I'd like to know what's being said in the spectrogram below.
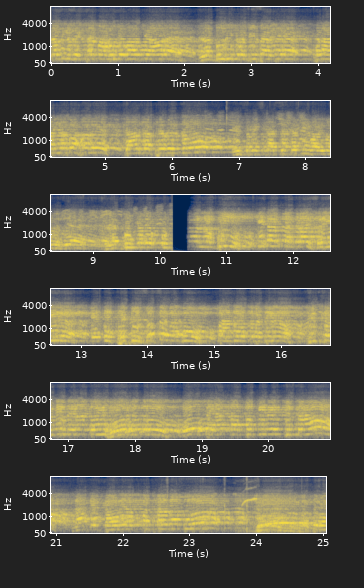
ਨਵੀਂ ਦੇਖਣ ਮਾਨੂ ਦੇ ਬਾਅਦ ਤਿਆਰ ਹੈ। ਲੱਡੂ ਦੀ ਕਬੱਡੀ ਪੈ ਰਹੀ ਹੈ। ਖਿਡਾਰੀਆਂ ਬਾਹਾਂ ਦੇ ਚਾਰ ਜੱਫੇ ਦੇ ਤੋਂ ਇਸ ਨੇ ਕੱਚ ਕੱਢੀ ਵਾਲੀ ਨੂੰ ਮਿਲਿਆ। ਲੱਡੂ ਕਹਿੰਦੇ ਲੱਭੂ ਕਿਹਦਾ ਤਗੜਾ ਸਰੀਰ ਇਹ ਤੂੰ ਫਿੱਟੂ ਸੱਤੇ ਵਾਂਗੂ ਪਾਉਂਦੇ ਕਬੱਡੀਆਂ ਜਿੱਤਣ ਨਹੀਂ ਦੇਣਾ ਕੋਈ ਹੋਰ ਮਿੱਤਰੋ ਉਹ ਪਿਆ ਕੱਪ ਕਿਨੇ ਜਿੱਤਣਾ ਲਾ ਕੇ ਕੌਲਿਆ ਪੱਟਾਂ ਦਾ ਪੂਰਾ ਜੋਰ ਮਿੱਤਰੋ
